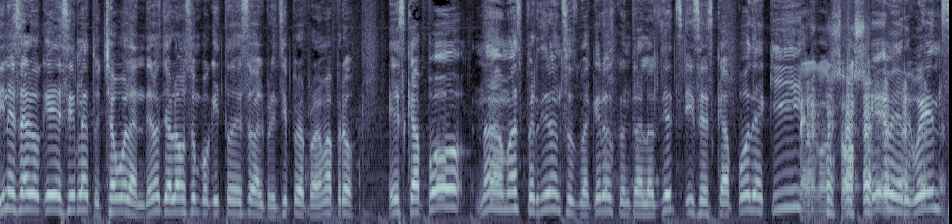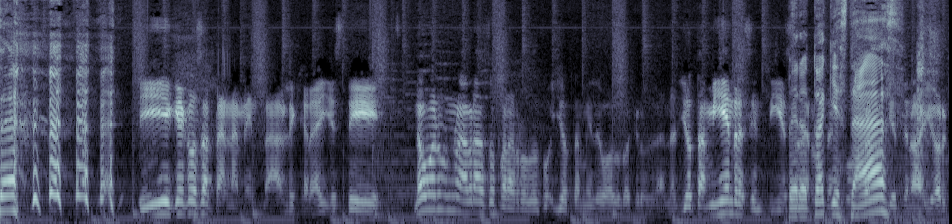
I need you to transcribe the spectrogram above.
¿Tienes algo que decirle a tu chavo holandero? Ya hablamos un poquito de eso al principio del programa, pero escapó, nada más perdieron sus vaqueros contra los Jets y se escapó de aquí. Vergonzoso. ¡Qué vergüenza! Sí, qué cosa tan lamentable, caray. Este, no, bueno, un abrazo para Rodolfo. Yo también le voy a los vaqueros de Dallas. Yo también resentí eso. Pero tú aquí estás. De Nueva York.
